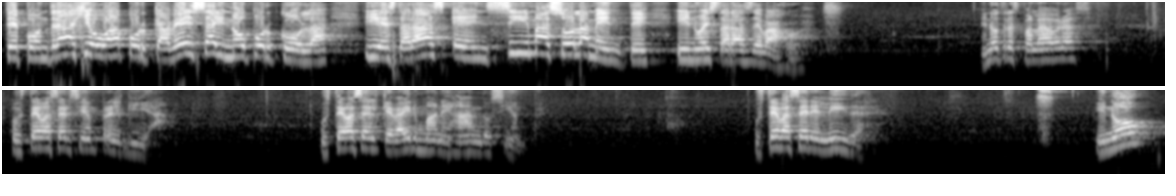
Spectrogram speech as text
Te pondrá Jehová por cabeza y no por cola, y estarás encima solamente y no estarás debajo. En otras palabras, usted va a ser siempre el guía. Usted va a ser el que va a ir manejando siempre. Usted va a ser el líder. Y no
